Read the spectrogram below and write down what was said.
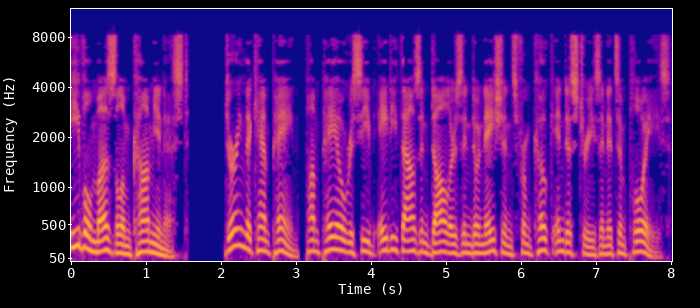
«evil Muslim communist». During the campaign, Pompeo received $80,000 in donations from Koch Industries and its employees.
